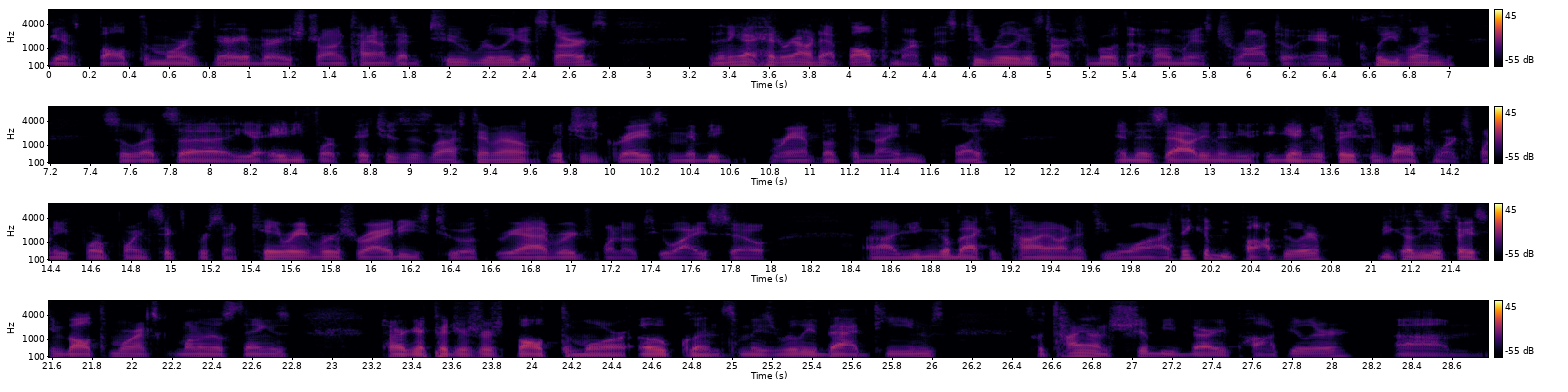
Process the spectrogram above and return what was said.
against Baltimore is very, very strong. Taillon's had two really good starts, and then he got hit around at Baltimore, but it's two really good starts for both at home against Toronto and Cleveland. So let's uh he got 84 pitches his last time out, which is great. So maybe ramp up to 90 plus in this outing. And again, you're facing Baltimore, 24.6% K rate versus righties, 203 average, 102 ISO. Uh, you can go back and Taillon if you want. I think he'll be popular because he is facing Baltimore. It's one of those things. Target pitchers versus Baltimore, Oakland, some of these really bad teams. So Taillon should be very popular. Um,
